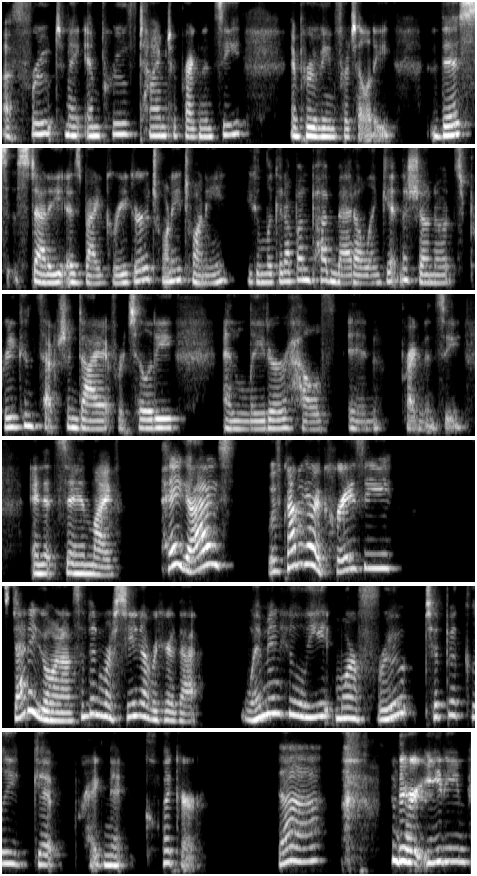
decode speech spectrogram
of fruit may improve time to pregnancy, improving fertility. This study is by Grieger 2020. You can look it up on PubMed. I'll link it in the show notes. Preconception diet, fertility, and later health in pregnancy. And it's saying like hey guys, we've kind of got a crazy study going on, something we're seeing over here that women who eat more fruit typically get pregnant quicker. Duh. They're eating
